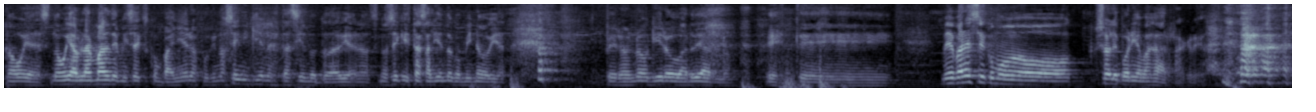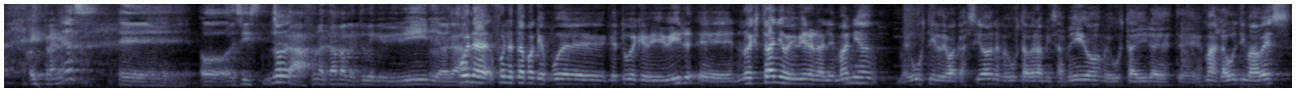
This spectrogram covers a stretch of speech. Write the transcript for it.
No voy, a, no voy a hablar mal de mis ex compañeros porque no sé ni quién lo está haciendo todavía. No, No sé qué está saliendo con mi novia. Pero no quiero bardearlo. Este, me parece como. Yo le ponía más garra, creo. ¿Extrañas? Eh, ¿O decís, No. está, fue una etapa que tuve que vivir y ahora. Fue una, fue una etapa que, pude, que tuve que vivir. eh, no extraño vivir en Alemania. Me gusta ir de vacaciones, me gusta ver a mis amigos, me gusta ir a este. Es más, la última vez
